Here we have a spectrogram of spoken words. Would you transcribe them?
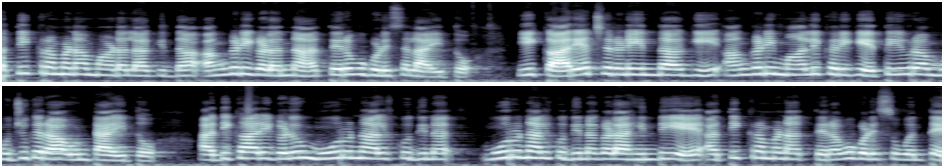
ಅತಿಕ್ರಮಣ ಮಾಡಲಾಗಿದ್ದ ಅಂಗಡಿಗಳನ್ನು ತೆರವುಗೊಳಿಸಲಾಯಿತು. ಈ ಕಾರ್ಯಾಚರಣೆಯಿಂದಾಗಿ ಅಂಗಡಿ ಮಾಲೀಕರಿಗೆ ತೀವ್ರ ಮುಜುಗರ ಉಂಟಾಯಿತು. ಅಧಿಕಾರಿಗಳು ಮೂರು ನಾಲ್ಕು ದಿನ, ಮೂರು ನಾಲ್ಕು ದಿನಗಳ ಹಿಂದೆಯೇ ಅತಿಕ್ರಮಣ ತೆರವುಗೊಳಿಸುವಂತೆ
